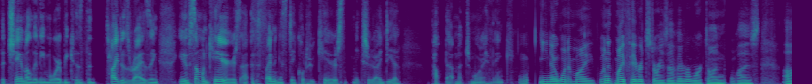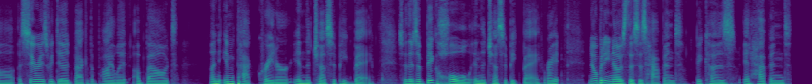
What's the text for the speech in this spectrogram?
the channel anymore because the tide is rising, you know, if someone cares, finding a stakeholder who cares makes your idea pop that much more, I think. you know one of my one of my favorite stories I've ever worked on was uh, a series we did back at the pilot about an impact crater in the Chesapeake Bay. So there's a big hole in the Chesapeake Bay, right? Nobody knows this has happened because it happened.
